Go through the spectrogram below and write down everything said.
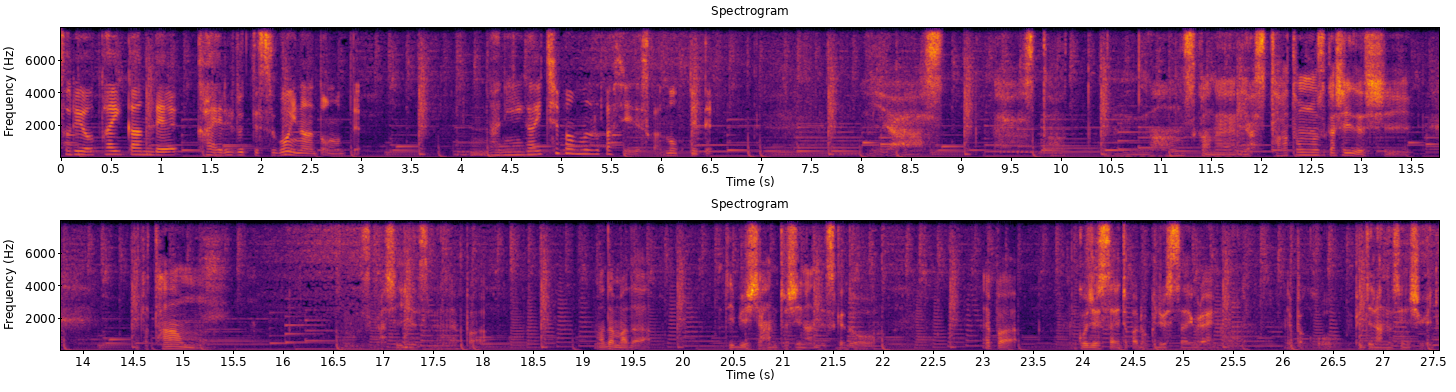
それを体感で変えれるってすごいなと思って。何が一番難しいですか？乗ってて。いやーススタートうんなんすかね。いやスタートも難しいですしやっぱターンも難しいですね。やっぱまだまだデビューして半年なんですけどやっぱ50歳とか60歳ぐらいのやっぱこうベテランの選手がいて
